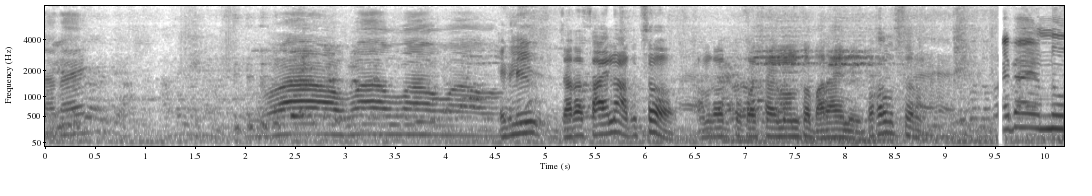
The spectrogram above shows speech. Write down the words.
দাদায় ওয়াও ওয়াও ওয়াও ওয়াও এগুলি যারা চায় না বুঝছো আমরা অল্প পয়সায় মন তো বাড়ায় নেই কথা বুঝছো না bye bye Annu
